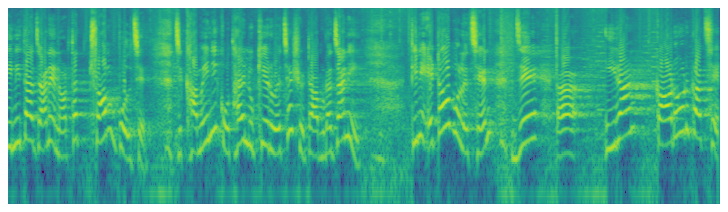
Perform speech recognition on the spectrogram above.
তিনি তা জানেন, অর্থাৎ ট্রাম্প বলছেন যে খামেনি কোথায় লুকিয়ে রয়েছে সেটা আমরা জানি। তিনি এটাও বলেছেন যে ইরান কারোর কাছে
